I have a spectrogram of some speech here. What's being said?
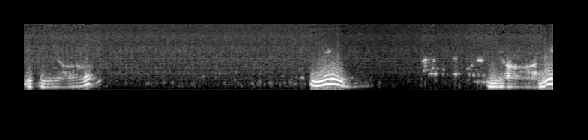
Ia Ni Ia Ni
